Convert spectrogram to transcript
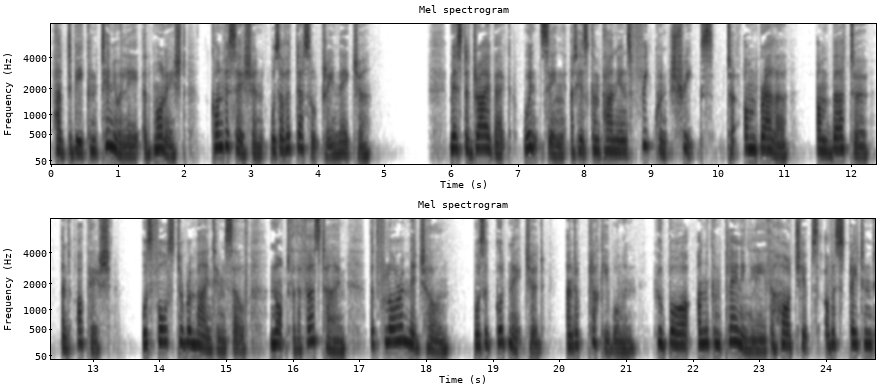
had to be continually admonished, conversation was of a desultory nature. Mr. Drybeck, wincing at his companion's frequent shrieks to umbrella, Umberto, and uppish, was forced to remind himself, not for the first time, that Flora Midgholm was a good natured and a plucky woman who bore uncomplainingly the hardships of a straitened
